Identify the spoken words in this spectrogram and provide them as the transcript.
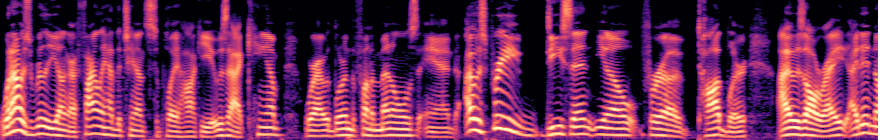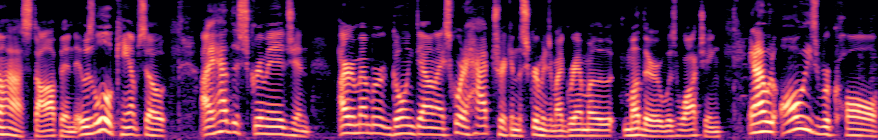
When i was really young i finally had the chance to play hockey. It was at camp where i would learn the fundamentals and i was pretty decent you know for a toddler. I was all right. I didn't know how to stop and it was a little camp so i had this scrimmage and I remember going down, I scored a hat trick in the scrimmage, and my grandmother mother was watching, and I would always recall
